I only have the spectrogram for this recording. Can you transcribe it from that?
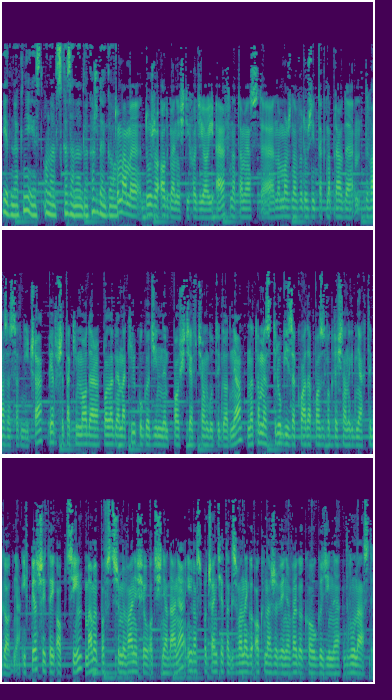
jednak nie jest ona wskazana dla każdego. Tu mamy dużo odmian, jeśli chodzi o IF, natomiast e, no, można wyróżnić tak naprawdę dwa zasadnicze. Pierwszy taki model polega na kilkugodzinnym poście w ciągu tygodnia, natomiast drugi zakłada post w określonych dniach tygodnia. I w pierwszej tej opcji mamy powstrzymywanie się od śniadania i rozpoczynanie rozpoczęcie tak zwanego okna żywieniowego koło godziny 12.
